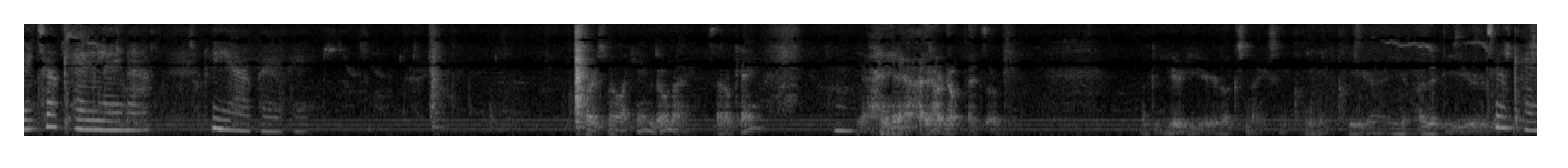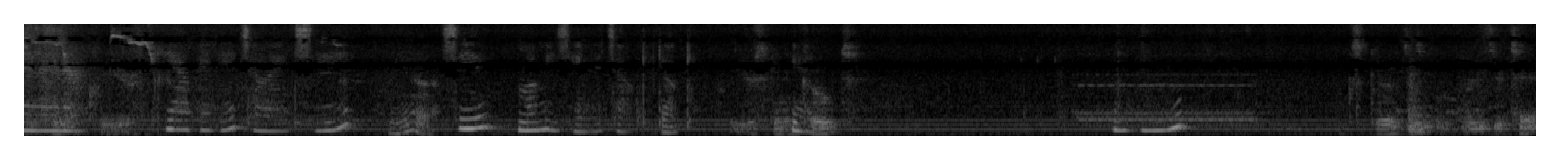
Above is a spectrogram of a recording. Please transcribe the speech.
It's okay, Layna. Yeah, baby. I smell like him, don't I? Is that okay? Hmm. Yeah, yeah, I don't know if that's okay. Look at your ear, looks nice and clean and clear. And your other ear It's okay, nice Layna. clear. Yeah, baby, it's alright. See? Yeah, See? Mommy's here. It's okay, dokie. your skin and Yeah. coat. Mm-hmm. Looks good.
